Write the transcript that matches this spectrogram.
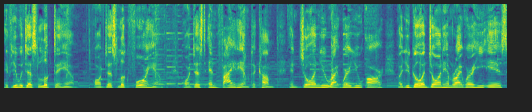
If you would just look to him or just look for him or just invite him to come and join you right where you are, or you go and join him right where he is,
